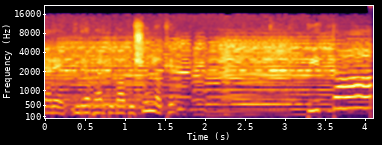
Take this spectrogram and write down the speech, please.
ત્યારે ઇન્દ્રભારતી બાપુ શું લખે? પિતા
